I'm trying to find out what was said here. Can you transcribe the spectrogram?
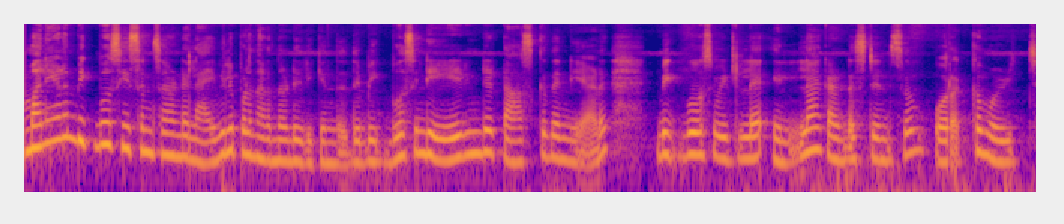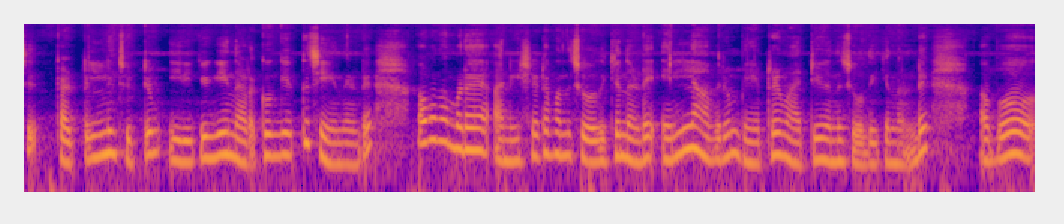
മലയാളം ബിഗ് ബോസ് സീസൺ സെവന്റെ ലൈവിൽ ഇപ്പോൾ നടന്നുകൊണ്ടിരിക്കുന്നത് ബിഗ് ബോസിന്റെ ഏഴിന്റെ ടാസ്ക് തന്നെയാണ്. ബിഗ് ബോസ് വീട്ടിലെ എല്ലാ കണ്ടസ്റ്റൻസും ഉറക്കമൊഴിച്ച് കട്ടിലിന് ചുറ്റും ഇരിക്കുകയും നടക്കുകയും ഒക്കെ ചെയ്യുന്നുണ്ട്. അപ്പോൾ നമ്മുടെ അനീഷേട്ടൻ വന്ന് ചോദിക്കുന്നുണ്ട് എല്ലാവരും ബാറ്ററി മാറ്റിയോ? എന്ന് ചോദിക്കുന്നുണ്ട്. അപ്പോൾ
